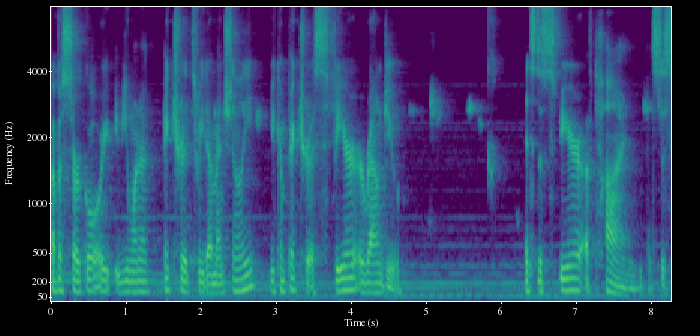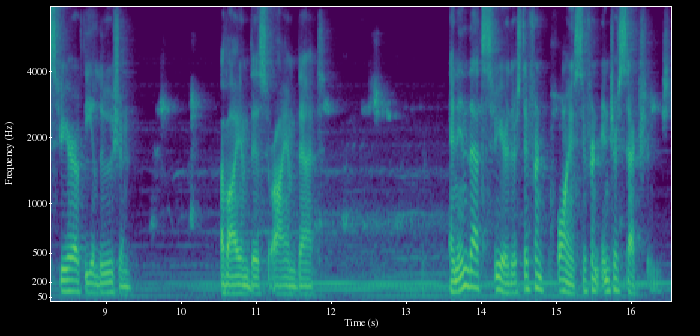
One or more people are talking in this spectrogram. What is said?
of a circle, or if you want to picture it three-dimensionally, you can picture a sphere around you it's the sphere of time. It's the sphere of the illusion of I am this or I am that. And in that sphere, there's different points, different intersections,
